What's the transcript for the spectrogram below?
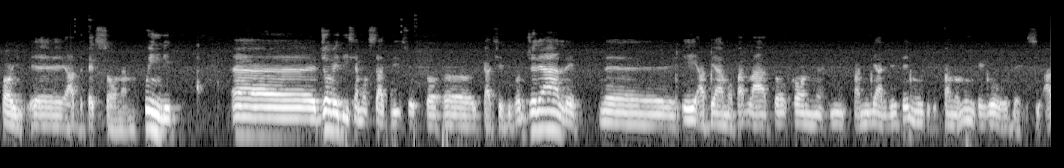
poi eh, ad personam. Quindi eh, giovedì siamo stati sotto eh, il carcere di Poggioreale, eh, e abbiamo parlato con i familiari detenuti che fanno lunghe code a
